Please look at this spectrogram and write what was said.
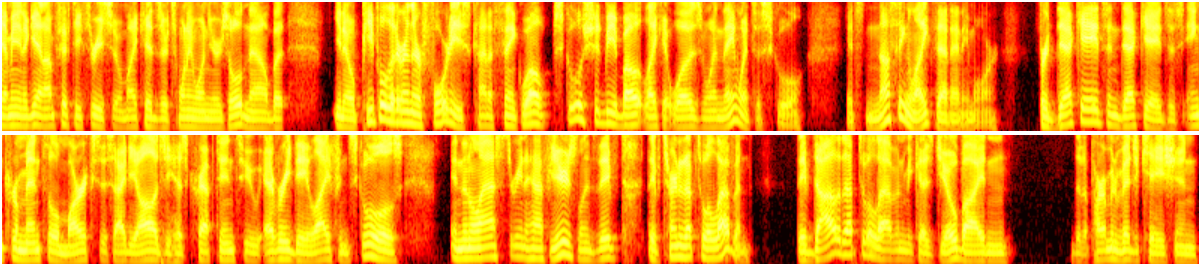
I mean, again, I'm 53, so my kids are 21 years old now, but you know, people that are in their 40s kind of think, well, school should be about like it was when they went to school. It's nothing like that anymore. For decades and decades, this incremental Marxist ideology has crept into everyday life in schools. And in the last three and a half years, Linz, they've they've turned it up to 11. They've dialed it up to 11 because Joe Biden, the Department of Education,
